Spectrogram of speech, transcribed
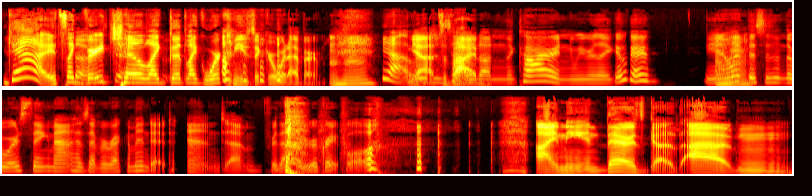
Yeah, it's like So very it's chill, like good, like work music or whatever. hmm yeah, Yeah, we it's a just had it vibe. on in the car and we were like, okay, you know Mhm. what? This isn't the worst thing Matt has ever recommended. And um, for that, we were grateful. I mean, there's good. Ah, mm.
